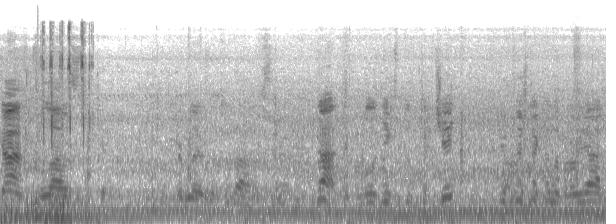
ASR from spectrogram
Яка була ось таке, приблизно туди. Так, типу молодник тут торчить, ти будеш так направляти.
